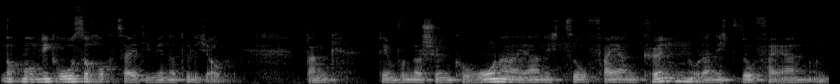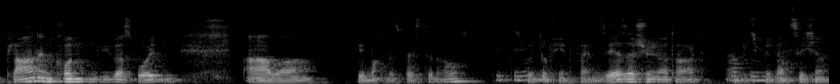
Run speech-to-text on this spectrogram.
nochmal um die große Hochzeit, die wir natürlich auch dank dem wunderschönen Corona ja nicht so feiern können oder nicht so feiern und planen konnten, wie wir es wollten. Aber wir machen das Beste draus. Es wird auf jeden Fall ein sehr, sehr schöner Tag. Da bin ich mir Fall. ganz sicher.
